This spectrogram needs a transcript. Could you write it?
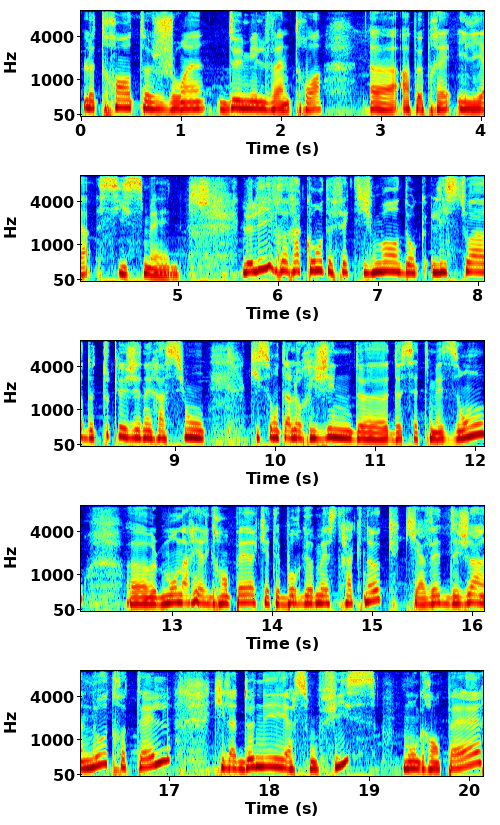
le 30 juin 2023 euh, à peu près il y a six semaines. Le livre raconte effectivement donc l'histoire de toutes les générations qui sont à l'origine de, cette maison. Euh, mon arrière-grand-père qui était bourgmestre à Knock, qui avait déjà un autre hôtel qu'il a donné à son fils mon grand-père.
